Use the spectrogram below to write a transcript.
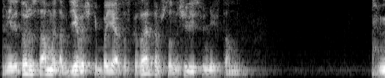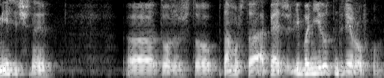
Или то же самое, там, девочки боятся сказать, там, что начались у них там месячные, э, тоже, что, потому что, опять же, либо не идут на тренировку,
